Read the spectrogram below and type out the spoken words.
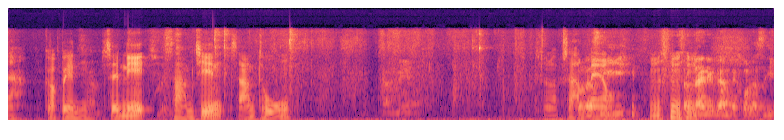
นะก็เป็นเซตนี้ 3 ชิ้น 3 ถุงสามแมวสำหรับคน3ละแมวสีสำนักเดียวกันแต่คนละสี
